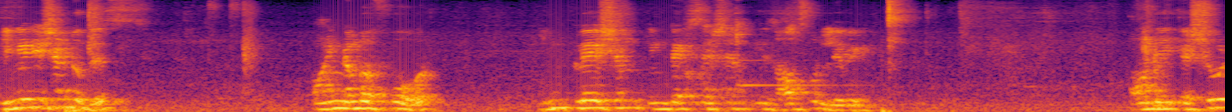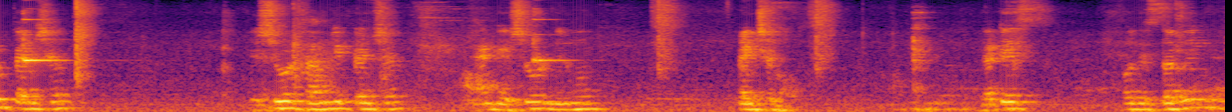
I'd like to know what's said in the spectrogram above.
In addition to this, point number four, inflation indexation is also levied on the assured pension, assured family pension and assured minimum pension. That is, for the serving,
